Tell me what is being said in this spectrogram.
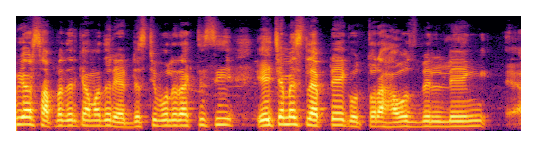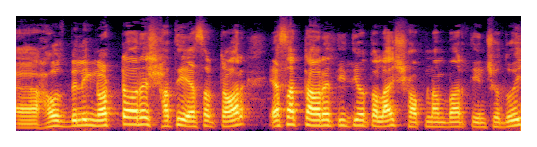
ভিউয়ার্স আপনাদেরকে আমাদের অ্যাড্রেসটি বলে রাখতেছি H M S Laptech Uttara house building house building not টাওয়ারের সাথে এসআর টাওয়ার এসআর টাওয়ারের তৃতীয় তলায় শপ নাম্বার তিনশো দুই,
